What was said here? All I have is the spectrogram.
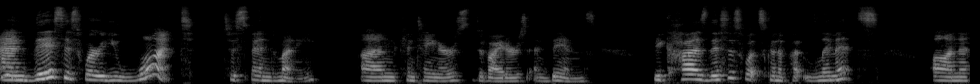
And this is where you want to spend money on containers, dividers, and bins because this is what's going to put limits on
